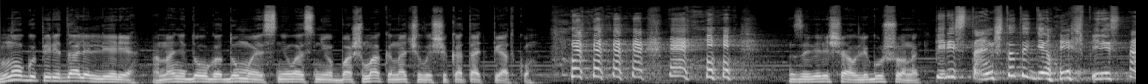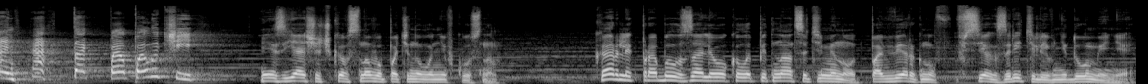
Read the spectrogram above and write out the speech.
Ногу передали Лере. Она, недолго думая, сняла с нее башмак и начала щекотать пятку. Заверещал лягушонок. «Перестань, что ты делаешь? Перестань! А, так, по получи!» Из ящичков снова потянуло невкусным. Карлик пробыл в зале около 15 минут, повергнув всех зрителей в недоумение.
